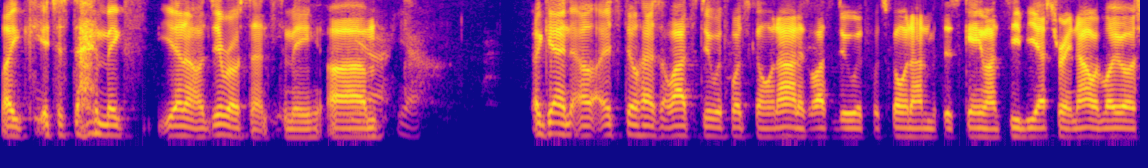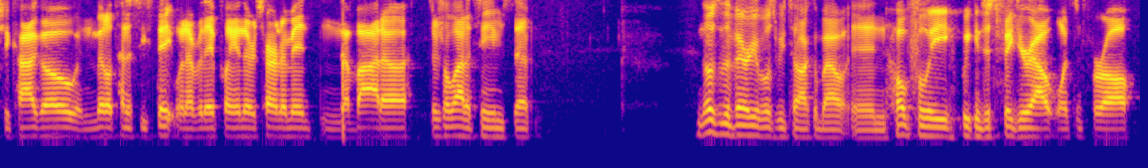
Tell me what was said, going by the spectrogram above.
like it just it makes you know zero sense to me. Um, yeah, yeah. again, uh, it still has a lot to do with what's going on. It has a lot to do with what's going on with this game on CBS right now with Loyola Chicago and Middle Tennessee State whenever they play in their tournament. Nevada. There's a lot of teams that. Those are the variables we talk about, and hopefully we can just figure out once and for all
